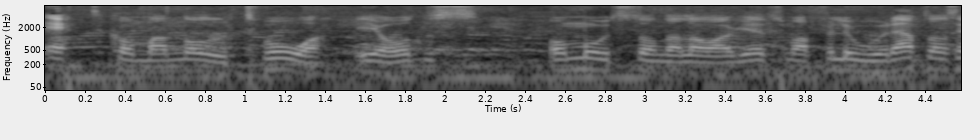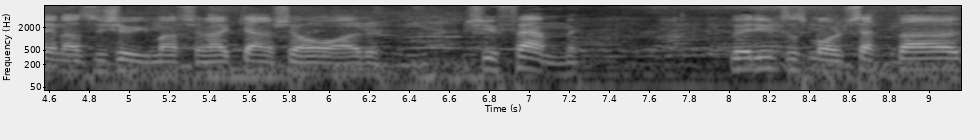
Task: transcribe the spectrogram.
1,02 i odds och motståndarlaget som har förlorat de senaste 20 matcherna kanske har 25. Då är det ju inte så smart att sätta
